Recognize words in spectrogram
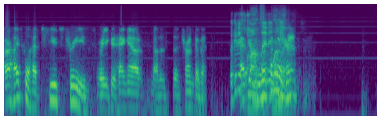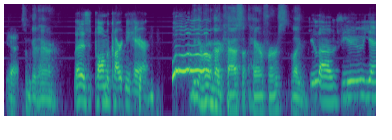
Our high school had huge trees where you could hang out, you know, the, the trunk of it. Look at his John Uh, Lennon hair. Yeah. Some good hair. That is Paul McCartney hair. I think everyone got cast hair first. Like, He loves you, yeah.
